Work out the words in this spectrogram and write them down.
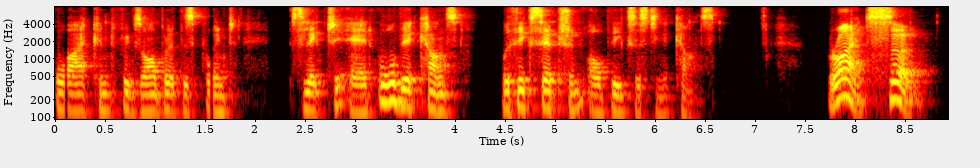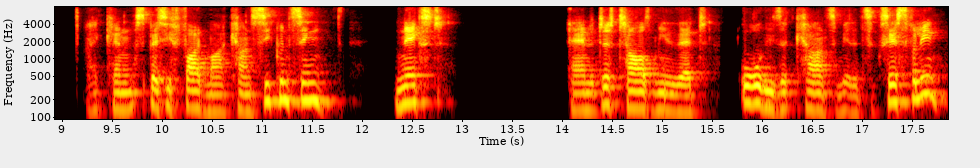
or I can, for example, at this point, select to add all the accounts with the exception of the existing accounts. Right, so I can specify my account sequencing. Next, and it just tells me that all these accounts submitted successfully,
